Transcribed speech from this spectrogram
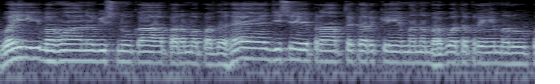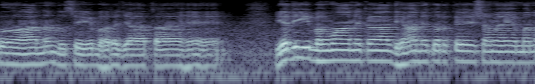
वही भगवान विष्णु का परम पद है, जिसे प्राप्त करके मन भगवत प्रेम रूप आनंद से भर जाता है। यदि भगवान का ध्यान करते समय मन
